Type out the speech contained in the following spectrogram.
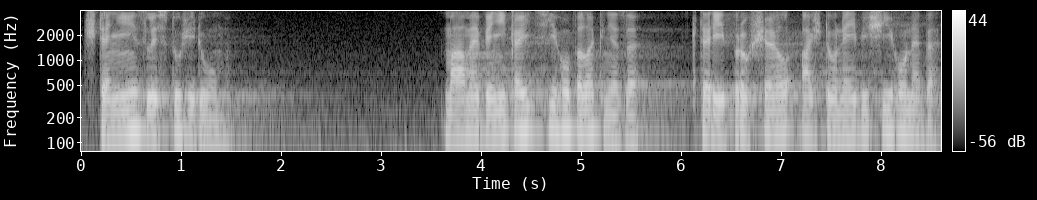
Čtení z listu židům Máme vynikajícího velekněze, který prošel až do nejvyššího nebe.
